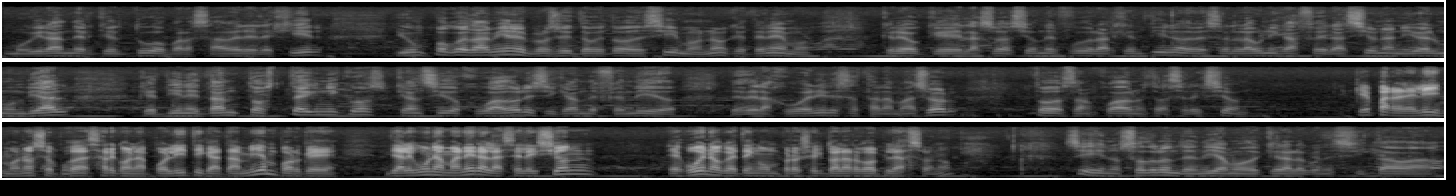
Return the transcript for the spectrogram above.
muy grande el que él tuvo para saber elegir y un poco también el proyecto que todos decimos, ¿no? que tenemos. Creo que la Asociación del Fútbol Argentino debe ser la única federación a nivel mundial que tiene tantos técnicos que han sido jugadores y que han defendido, desde las juveniles hasta la mayor, todos han jugado nuestra selección. ¿Qué paralelismo no se puede hacer con la política también? Porque de alguna manera la selección es bueno que tenga un proyecto a largo plazo, ¿no? Sí, nosotros entendíamos que era lo que necesitaba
